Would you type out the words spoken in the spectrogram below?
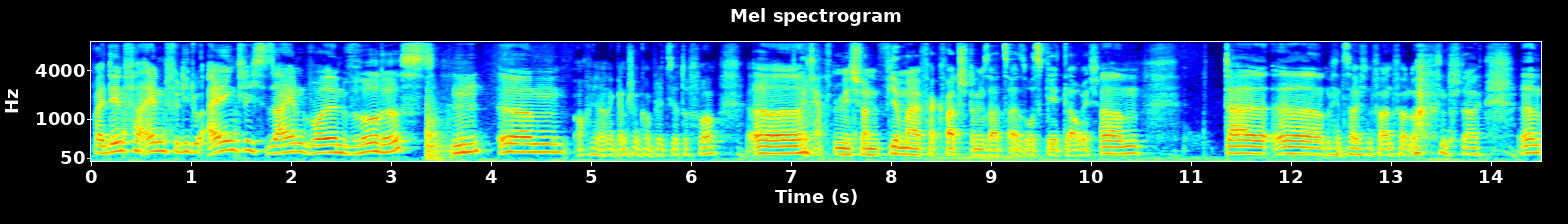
bei den Vereinen, für die du eigentlich sein wollen würdest, ähm, auch wieder eine ganz schön komplizierte Form, äh, Ich habe mich schon viermal verquatscht im Satz, also es geht, glaube ich. ähm, da, äh, jetzt habe ich den Faden verloren, stark. Ähm,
